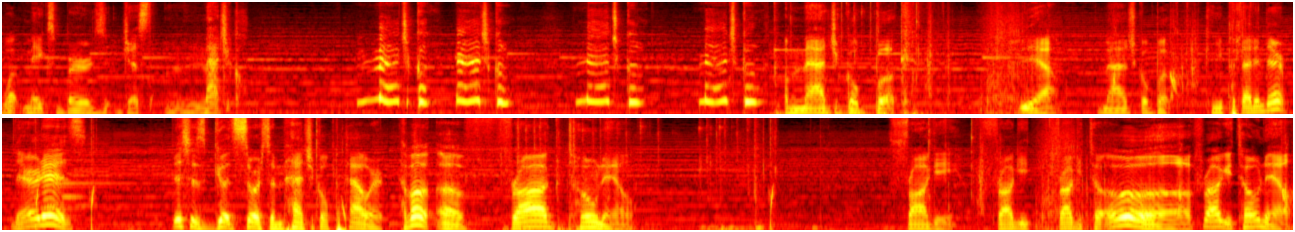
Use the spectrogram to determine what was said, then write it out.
What makes birds just magical? Magical, magical, magical, magical. A magical book. Yeah, magical book. Can you put that in there? There it is. This is good source of magical power. How about a frog toenail? Froggy. Froggy, froggy toe. Oh, froggy toenail.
